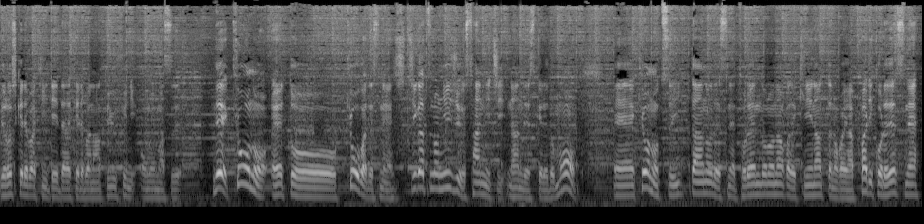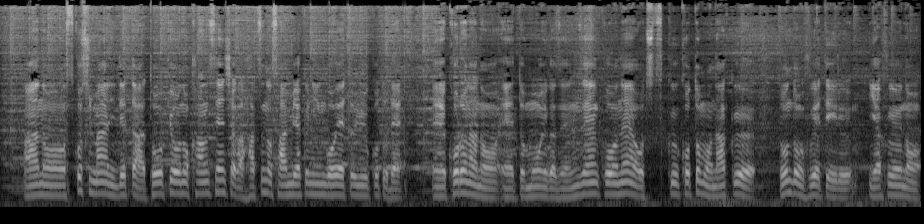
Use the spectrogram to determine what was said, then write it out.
よろしければ聞いていただければなというふうに思います。で、今日の、えっ、と、今日がですね、7月の23日なんですけれども、えー今日のツイッターのですね、トレンドの中で気になったのが、やっぱりこれですね。あのー少し前に出た東京の感染者が初の300人超えということで、えーコロナの、えー、と猛威が全然こうね、落ち着くこともなく、どんどん増えているヤフーの、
